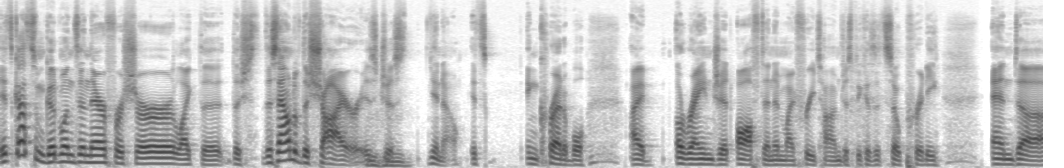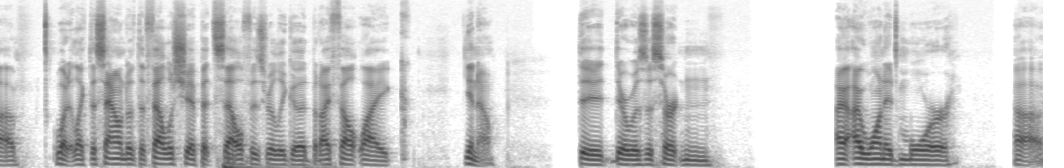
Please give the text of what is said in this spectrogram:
it's got some good ones in there for sure. Like the the the sound of the Shire is just you know it's incredible. I arrange it often in my free time just because it's so pretty, and uh, what like the sound of the Fellowship itself is really good. But I felt like you know the there was a certain I, I wanted more. Uh,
